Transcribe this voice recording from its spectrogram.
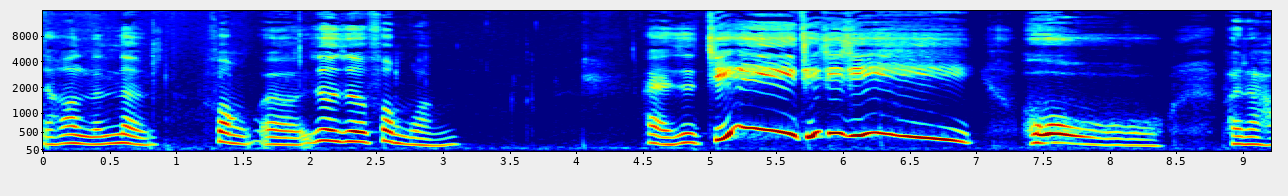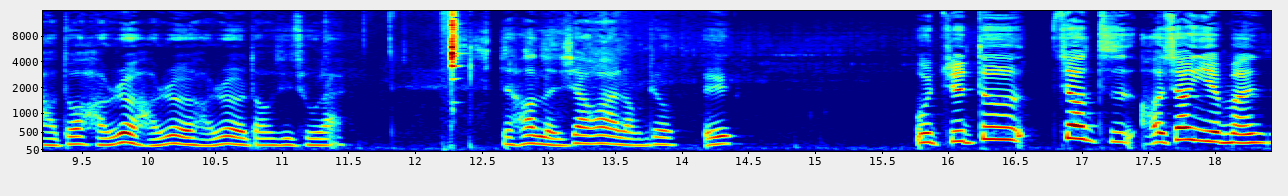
然后冷冷凤呃热热凤凰，它也是叽叽叽叽，吼，喷了好多好热好热好热的东西出来。然后冷笑话龙就诶，我觉得这样子好像也蛮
